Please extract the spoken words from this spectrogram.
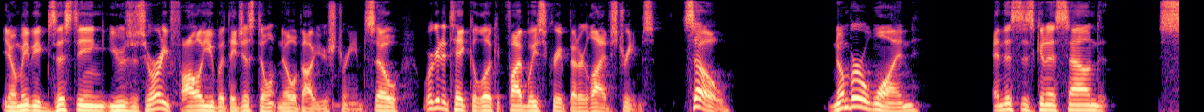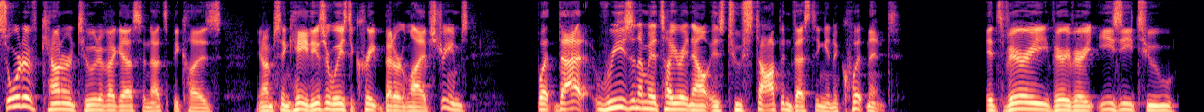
you know, maybe existing users who already follow you, but they just don't know about your stream. So we're going to take a look at five ways to create better live streams. So, number one, and this is going to sound sort of counterintuitive, I guess, and that's because, you know, I'm saying, hey, these are ways to create better live streams. But that reason I'm going to tell you right now is to stop investing in equipment. It's very, very, very easy to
